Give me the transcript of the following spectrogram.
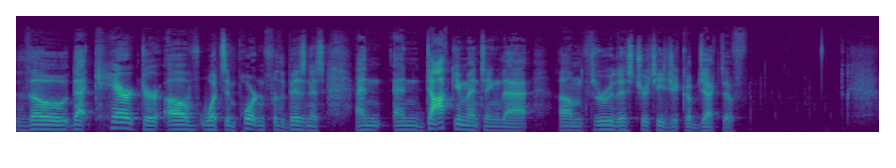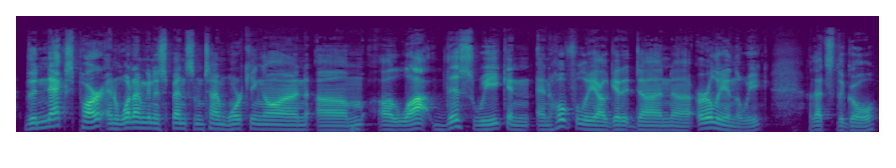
though that character of what's important for the business and and documenting that um, through the strategic objective. The next part, and what I'm going to spend some time working on um, a lot this week, and, and hopefully I'll get it done uh, early in the week, that's the goal,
